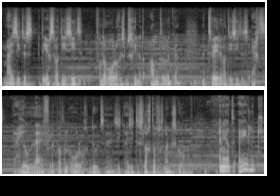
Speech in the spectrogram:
Maar hij ziet dus, het eerste wat hij ziet van de oorlog is misschien het ambtelijke. Het tweede wat hij ziet is echt ja, heel lijfelijk wat een oorlog doet. Hij ziet, hij ziet de slachtoffers langskomen. En hij had eigenlijk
